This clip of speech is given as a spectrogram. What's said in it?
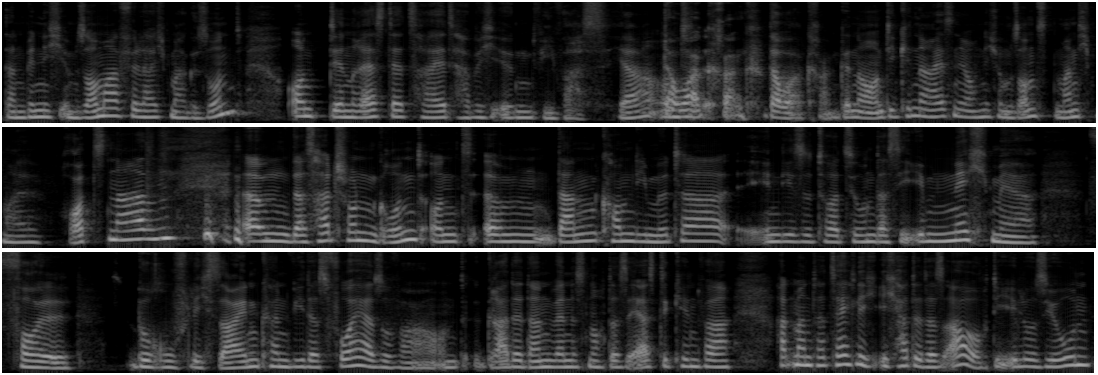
dann bin ich im Sommer vielleicht mal gesund und den Rest der Zeit habe ich irgendwie was. Ja? Und, dauerkrank. Äh, dauerkrank, genau. Und die Kinder heißen ja auch nicht umsonst manchmal Rotznasen. ähm, das hat schon einen Grund. Und ähm, dann kommen die Mütter in die Situation, dass sie eben nicht mehr voll beruflich sein können, wie das vorher so war. Und gerade dann, wenn es noch das erste Kind war, hat man tatsächlich, ich hatte das auch, die Illusion,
